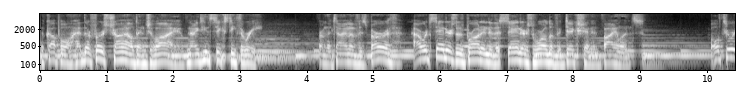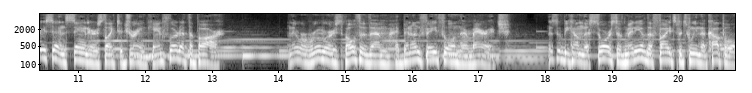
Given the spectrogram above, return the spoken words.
the couple had their first child in July of 1963. From the time of his birth, Howard Sanders was brought into the Sanders world of addiction and violence. Both Theresa and Sanders liked to drink and flirt at the bar. And there were rumors both of them had been unfaithful in their marriage. This would become the source of many of the fights between the couple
